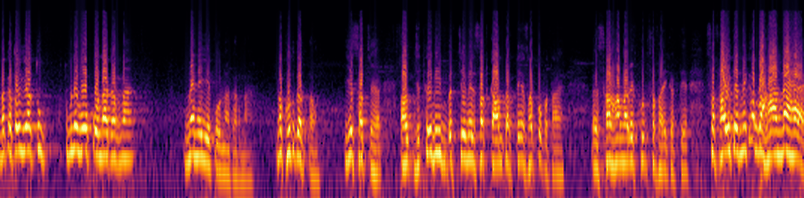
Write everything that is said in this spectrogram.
मैं कहता हूँ, यार, तू, तुमने वो कोना करना है? मैंने ये कोना करना है। मैं खुद करता हूँ। ये सच है। और जितने भी बच्चे मेरे साथ काम करते हैं, सबको पता है। सर हमारे खुद सफ़ाई करते हैं। सफ़ाई करने का बहाना है।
